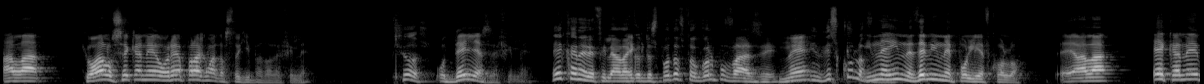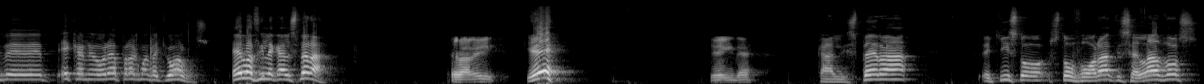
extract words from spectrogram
Αλλά και ο άλλος έκανε ωραία πράγματα στο γήπεδο, ρε φίλε. Ποιος; Ο Ντέλιας, ρε φίλε. Έκανε ρε φίλε, αλλά και το σπότ αυτό γκολ που βάζει. Ναι. Είναι δύσκολο αυτό. Είναι, είναι, δεν είναι πολύ εύκολο. Ε, αλλά έκανε, ε, έκανε ωραία πράγματα και ο άλλος. Έλα, φίλε, καλησπέρα. Έλα ρε, Ε! τι έγινε; Καλησπέρα. Εκεί στο, στο βορρά της Ελλάδος,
